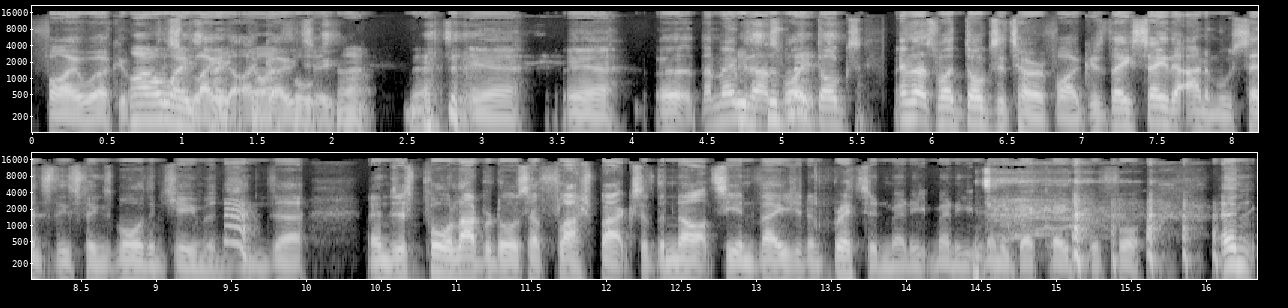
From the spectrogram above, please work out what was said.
firework display that I go to. yeah, yeah. Uh, maybe It's that's why Blitz. dogs. Maybe that's why dogs are terrified because they say that animals sense these things more than humans, and uh, and just poor Labradors have flashbacks of the Nazi invasion of Britain many, many, many decades before. And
